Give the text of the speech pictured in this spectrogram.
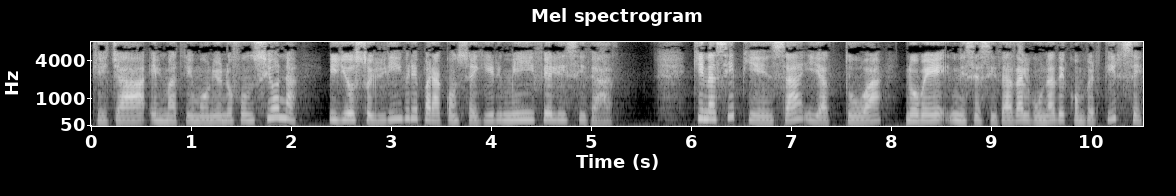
que ya el matrimonio no funciona y yo soy libre para conseguir mi felicidad. Quien así piensa y actúa no ve necesidad alguna de convertirse,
